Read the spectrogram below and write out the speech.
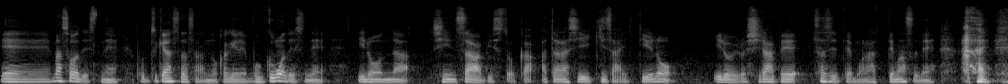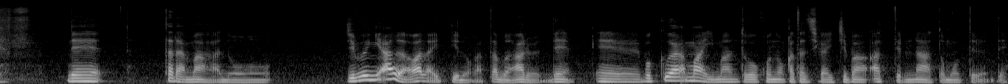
えー、まあそうですねポッドキャストさんのおかげで僕もですねいろんな新サービスとか新しい機材っていうのをいろいろ調べさせてもらってますね。はい、でただまああの自分に合う合わないっていうのが多分あるんで、えー、僕はまあ今んところこの形が一番合ってるなと思ってるんで、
